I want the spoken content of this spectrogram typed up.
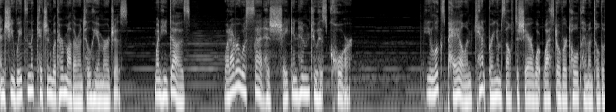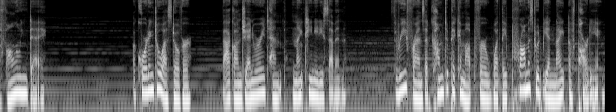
and she waits in the kitchen with her mother until he emerges. When he does, whatever was said has shaken him to his core. He looks pale and can't bring himself to share what Westover told him until the following day. According to Westover, back on January 10th, 1987, three friends had come to pick him up for what they promised would be a night of partying.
